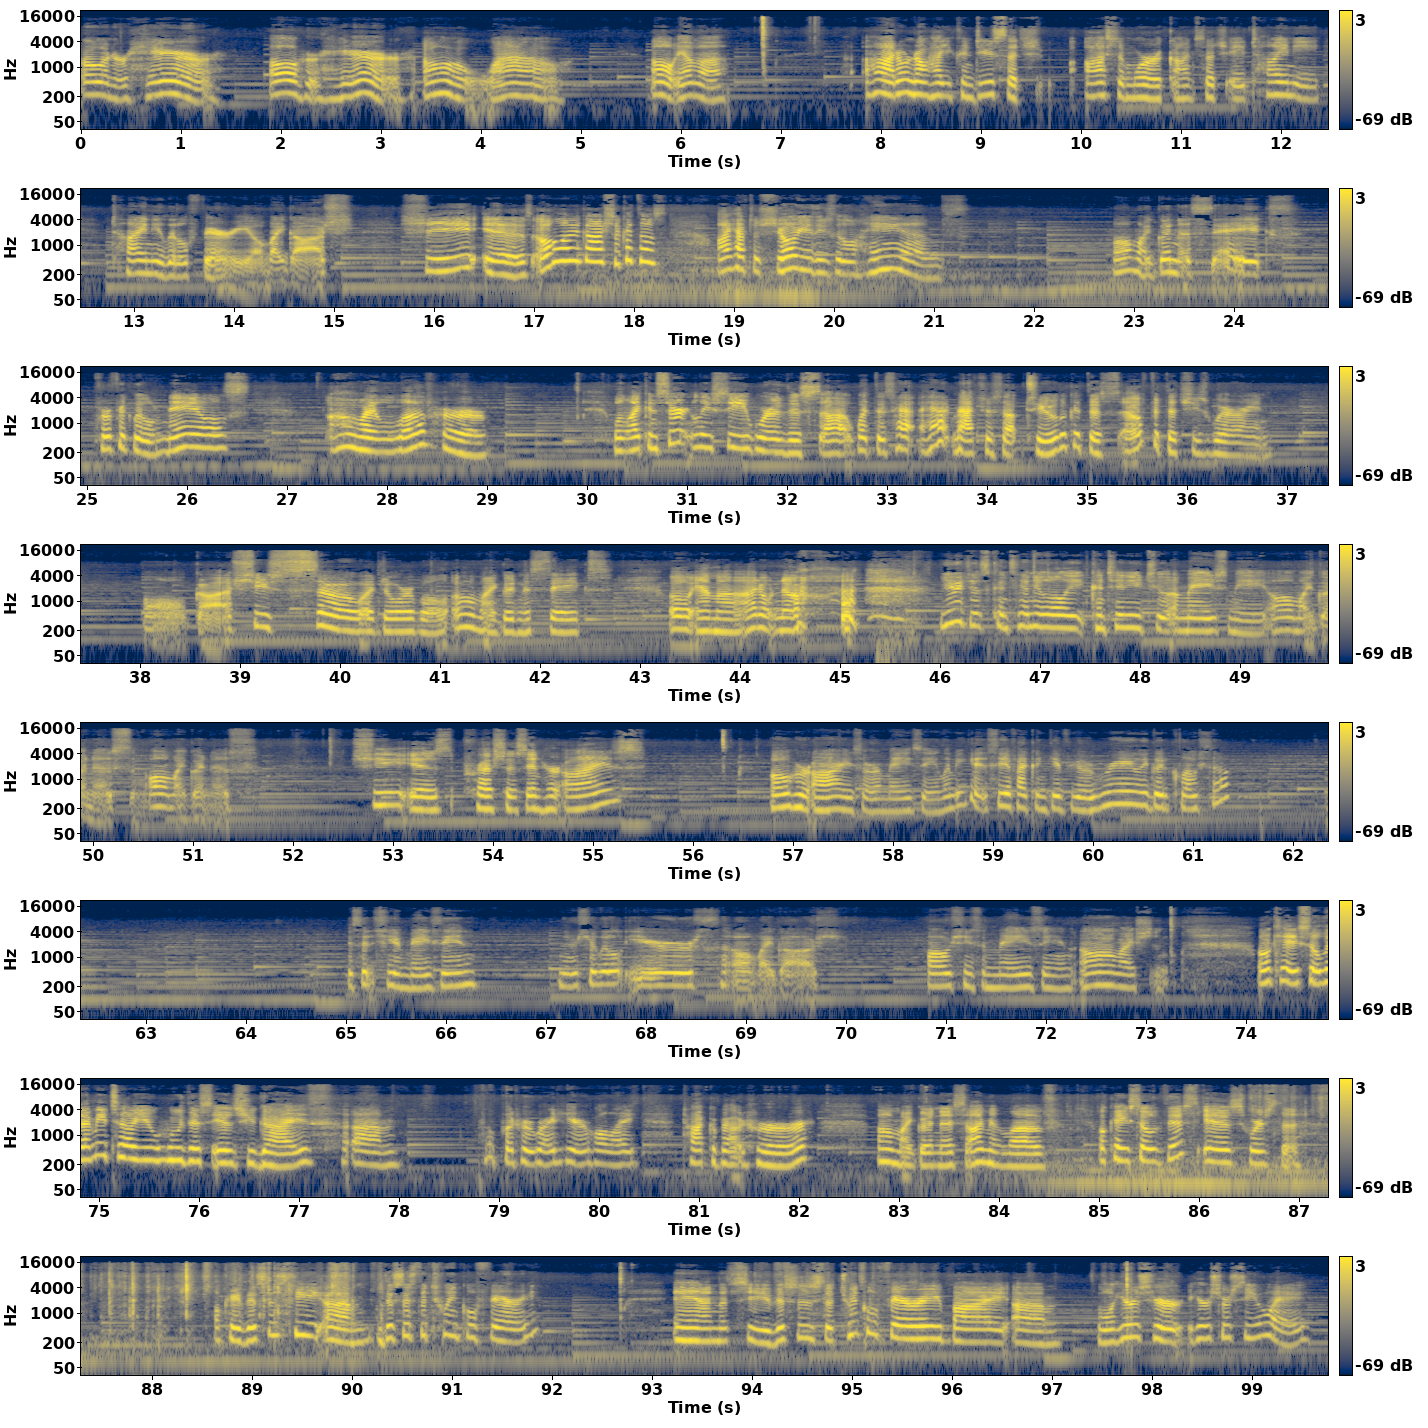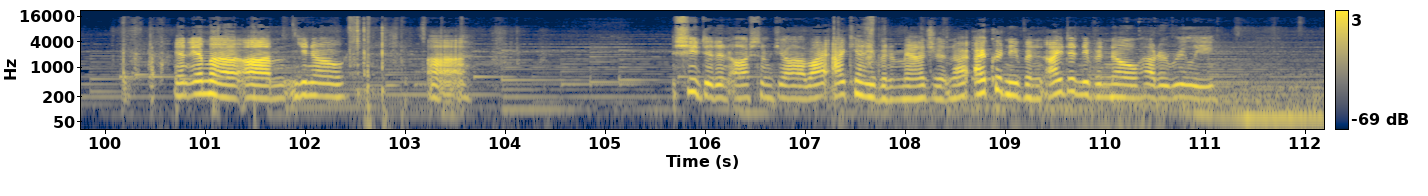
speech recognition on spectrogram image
Oh, and her hair. Oh, her hair. Oh, wow. Oh, Ema. Oh, I don't know how you can do such awesome work on such a tiny, tiny little fairy. Oh my gosh. She is. Oh my gosh, look at those. I have to show you these little hands. Oh my goodness sakes. Perfect little nails. Oh, I love her. Well, I can certainly see where this, uh, what this hat, hat matches up to. Look at this outfit that she's wearing. Oh gosh, she's so adorable. Oh my goodness sakes. Oh Ema, I don't know. you just continually continue to amaze me. Oh my goodness. Oh my goodness. She is precious in her eyes. Oh, her eyes are amazing. Let me get see if I can give you a really good close-up. Isn't she amazing? There's her little ears. Oh my gosh. Oh, she's amazing. Oh my. Okay, so let me tell you who this is, you guys. Um, I'll put her right here while I talk about her. Oh my goodness, I'm in love. Okay, so this is, where's the, okay, this is the, um, this is the Twinkle Fairy. And let's see, this is the Twinkle Fairy by, um, well, here's her, here's her COA. And Ema, um, you know, uh, she did an awesome job. I, I can't even imagine. I, I couldn't even, I didn't even know how to really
